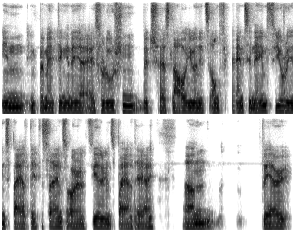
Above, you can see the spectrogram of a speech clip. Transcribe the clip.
in implementing an AI solution, which has now even its own fancy name, theory-inspired data science or theory-inspired AI, um, where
